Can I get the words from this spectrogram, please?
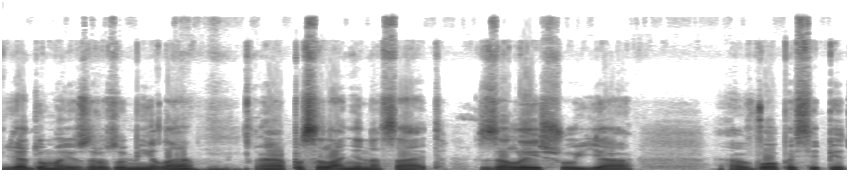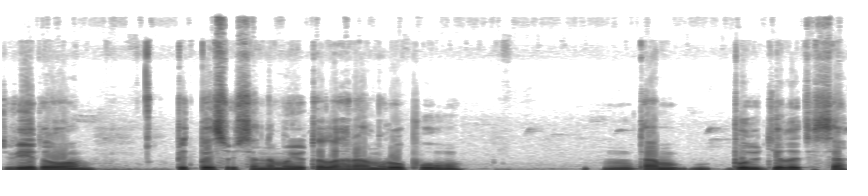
я думаю, зрозуміла. Е, посилання на сайт залишу я е, в описі під відео. Підписуйся на мою телеграм-групу. Там буду ділитися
